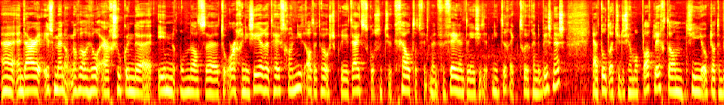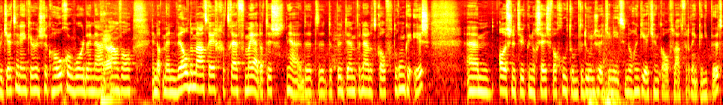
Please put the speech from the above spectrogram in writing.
en daar is men ook nog wel heel erg zoekende in om dat te organiseren. Het heeft gewoon niet altijd de hoogste prioriteit. Het kost natuurlijk geld, dat vindt men vervelend. En je ziet het niet direct terug in de business. Ja, totdat je dus helemaal plat ligt, dan zie je ook dat de budgetten in één keer een stuk hoger worden na een ja. aanval. En dat men wel de maatregelen gaat treffen. Maar ja, dat is ja, de, de, de put dempen nadat het kalf verdronken is. Um, al is het natuurlijk nog steeds wel goed om te doen, zodat je niet nog een keertje een kalf laat verdrinken in die put.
